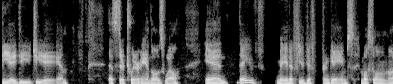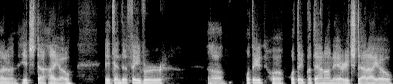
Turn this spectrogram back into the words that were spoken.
B A D G A M. That's their Twitter handle as well, and they've made a few different games. Most of them are on itch.io. They tend to favor uh, what they uh, what they put down on their itch.io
